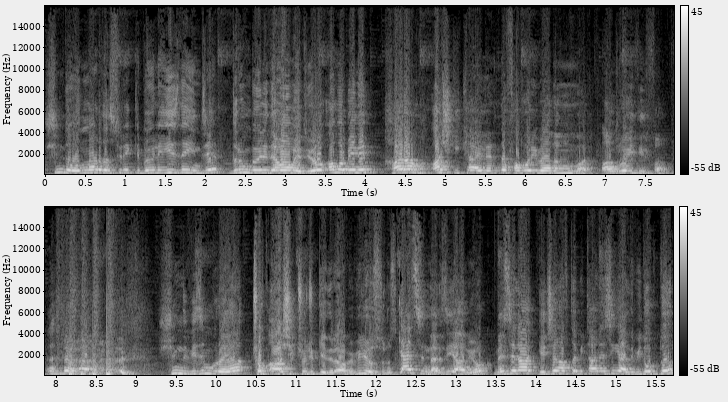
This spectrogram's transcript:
Şimdi onlar da sürekli böyle izleyince durum böyle devam ediyor. Ama benim haram aşk hikayelerinde favori bir adamım var. Android İrfan. Şimdi bizim buraya çok aşık çocuk gelir abi biliyorsunuz. Gelsinler ziyanı yok. Mesela geçen hafta bir tanesi geldi bir doktor.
